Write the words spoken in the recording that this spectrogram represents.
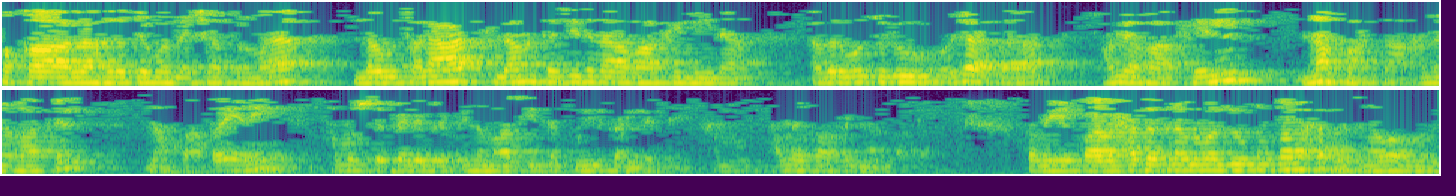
فقال حضرت عمر نے شاہ فرمایا، لو طلعت لم تجدنا غافلینا اگر وہ طلوع ہو جاتا، ہمیں غافل نہ پاتا، ہمیں غافل نہ پاتا۔ یعنی ہم اس سے پہلے اپنی نماز کی تکمیل کر لیتے، ہم ہمیں غافل نہ پاتا۔ فبه قال حدثنا ابن مرزوق قال حدثنا وابن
